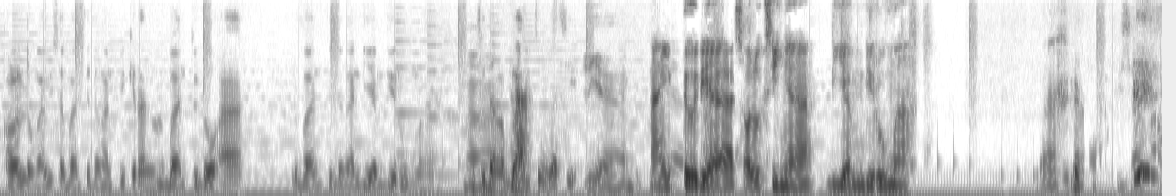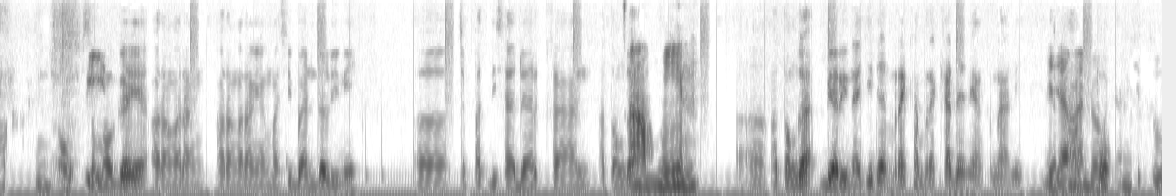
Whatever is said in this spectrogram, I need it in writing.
Kalau lu nggak bisa bantu dengan pikiran, lu bantu doa. Lu bantu dengan diam di rumah. Nah, Itu udah ngebantu nggak sih? iya, gitu. Nah itu dia solusinya. Diam di rumah. bisa lawan covid. Semoga ya orang-orang orang-orang yang masih bandel ini eh, cepat disadarkan atau enggak Amin. eh, atau enggak biarin aja dan mereka-mereka dan yang kena nih. Ya, Biar jangan dong, jangan gitu.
